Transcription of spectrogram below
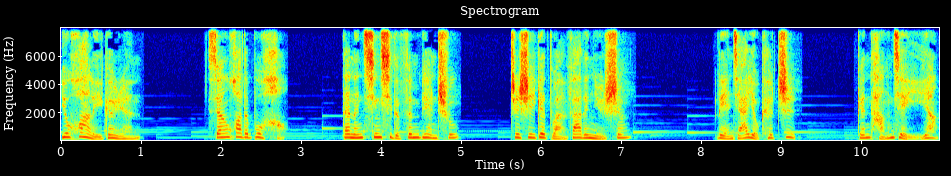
又画了一个人，虽然画的不好，但能清晰的分辨出，这是一个短发的女生，脸颊有颗痣，跟堂姐一样。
